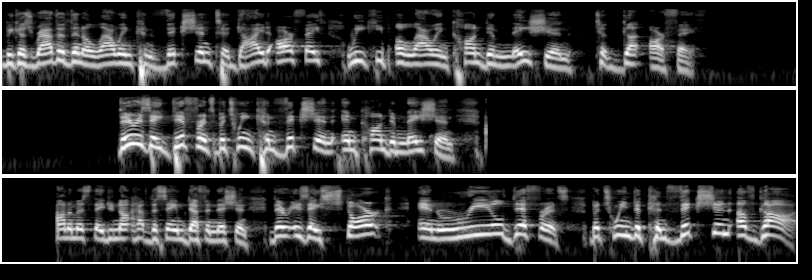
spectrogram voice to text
because rather than allowing conviction to guide our faith, we keep allowing condemnation to gut our faith. There is a difference between conviction and condemnation. Anonymous, they do not have the same definition. There is a stark and real difference between the conviction of God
